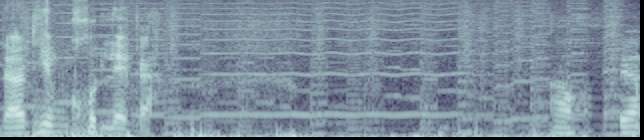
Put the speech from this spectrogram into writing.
แล้วที่มึงขุดเหล็กอะ เอาเพื่อ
